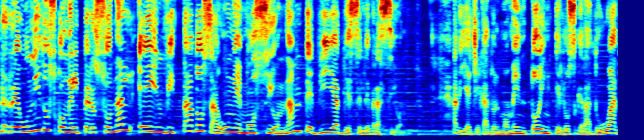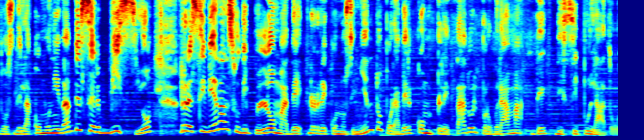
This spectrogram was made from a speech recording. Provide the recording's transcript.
reunidos con el personal e invitados a un emocionante día de celebración. Había llegado el momento en que los graduados de la comunidad de servicio recibieran su diploma de reconocimiento por haber completado el programa de discipulado.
